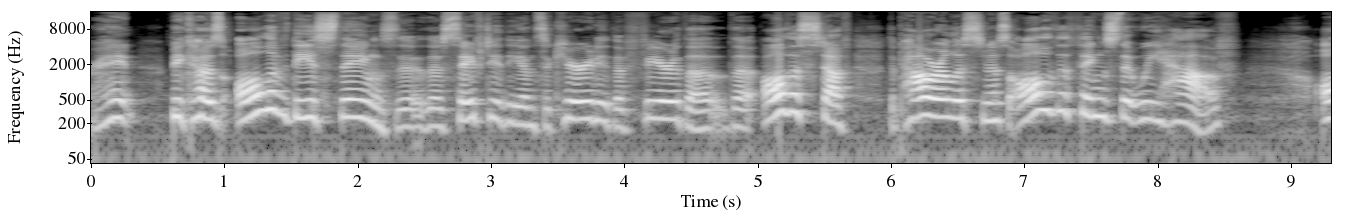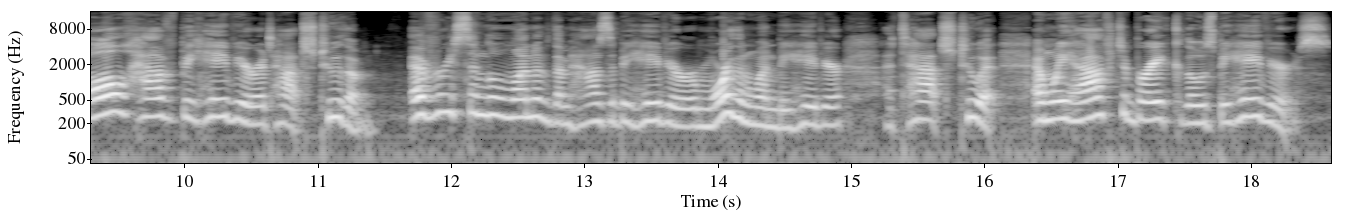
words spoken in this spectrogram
right? Because all of these things, the, the safety, the insecurity, the fear, the, the all the stuff, the powerlessness, all the things that we have, all have behavior attached to them. Every single one of them has a behavior or more than one behavior attached to it. And we have to break those behaviors.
